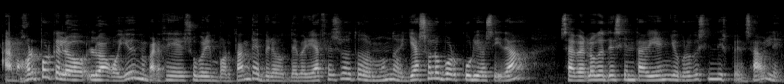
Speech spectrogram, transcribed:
a lo mejor porque lo, lo hago yo y me parece súper importante, pero debería hacerlo todo el mundo. Ya solo por curiosidad, saber lo que te sienta bien, yo creo que es indispensable.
